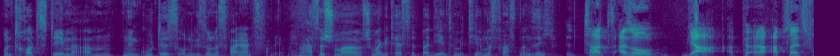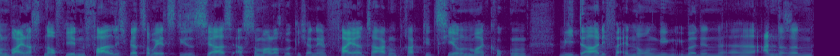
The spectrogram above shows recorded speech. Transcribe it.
und trotzdem ähm, ein gutes und gesundes Weihnachtsverleben. Hast du schon mal schon mal getestet bei dir intermittierendes Fasten an sich? Tat, also ja, ab, äh, abseits von Weihnachten auf jeden Fall. Ich werde es aber jetzt dieses Jahr das erste Mal auch wirklich an den Feiertagen praktizieren und mal gucken, wie da die Veränderung gegenüber den äh, anderen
